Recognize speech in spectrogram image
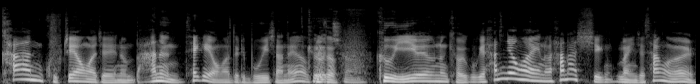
칸 국제영화제에는 많은 세계 영화들이 모이잖아요. 그래서 그렇죠. 그 이유는 결국에 한 영화에는 하나씩만 이제 상을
